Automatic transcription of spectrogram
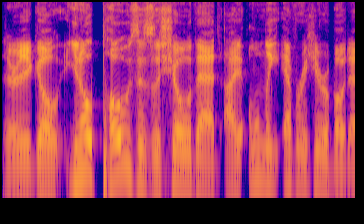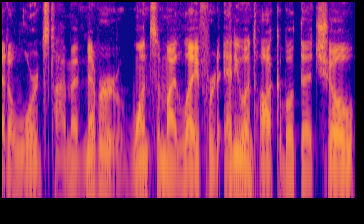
There you go. You know, Pose is a show that I only ever hear about at awards time. I've never once in my life heard anyone talk about that show.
